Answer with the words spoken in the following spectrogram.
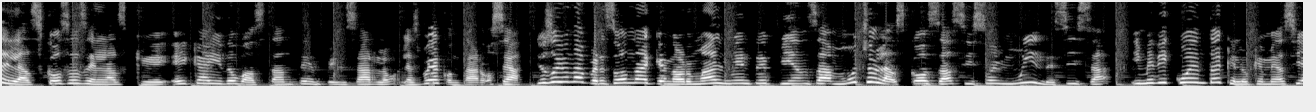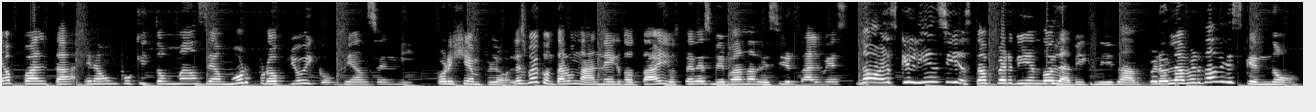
de las cosas en las que he caído bastante en pensarlo, les voy a contar. O sea, yo soy una persona que normalmente piensa mucho las cosas y soy muy indecisa. Y me di cuenta que lo que me hacía falta era un poquito más de amor propio y confianza en mí. Por ejemplo, les voy a contar una anécdota y ustedes me van a decir tal vez, no, es que Lindsay está perdiendo la dignidad, pero la verdad es que no,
